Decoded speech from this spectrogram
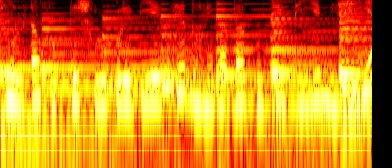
ঝোলটা ফুটতে শুরু করে দিয়েছে, ধনে পাতা কুচি দিয়ে মিশিয়ে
